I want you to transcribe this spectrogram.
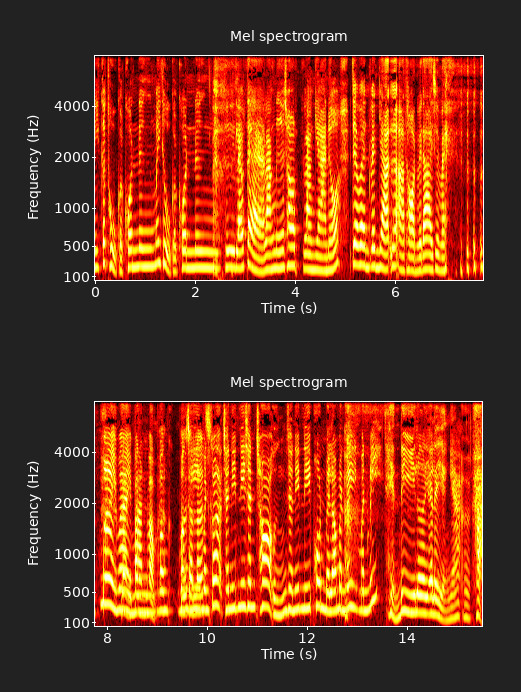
นิดก็ถูกกับคนนึง ไม่ถูกกับคนนึง คือแล้วแต่รางเนื้อชอบรางยาเนอะจะเป็นเป็นยาเอื้ออาทรไม่ได้ใช่ไหมไม่ไม่แบ่งปัมันนแบบบางเออบางฉันทีแล้วมันก็ชนิดนี้ฉันชอบอึงชนิดนี้พ่นไปแล้วมันไม่มันไม่เห็นดีเลยอะไรอย่างเงี้ยค่ะ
